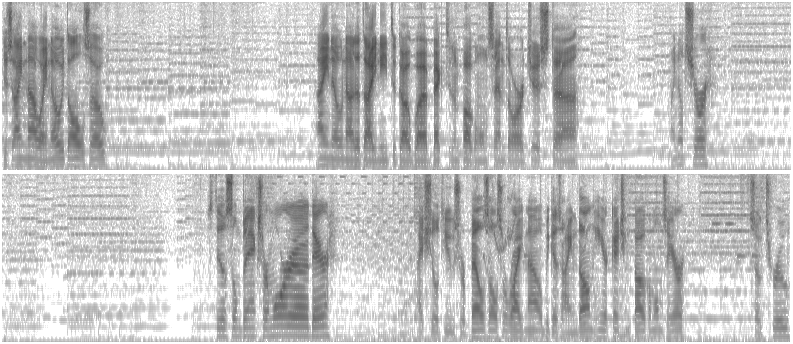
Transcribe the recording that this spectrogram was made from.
Because I know, I know it also. I know now that I need to go back to the Pokemon Center or just, uh... I'm not sure. Still some something extra more uh, there. I should use repels also right now because I'm done here catching Pokemons here. So true.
